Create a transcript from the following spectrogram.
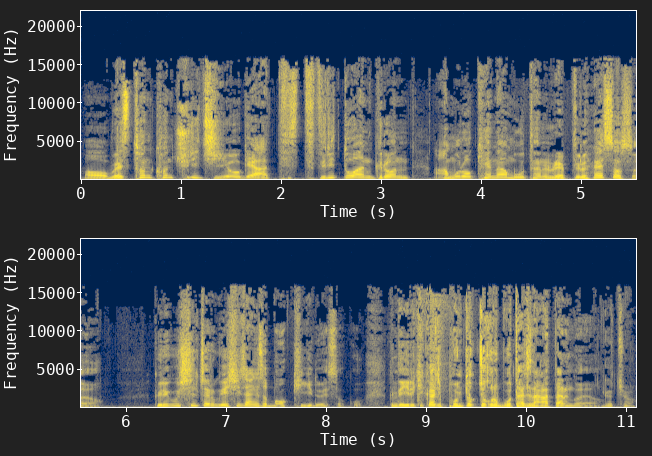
어, western country 지역의 아티스트들이 또한 그런 아무렇게나 못하는 랩들을 했었어요. 그리고 실제로 그게 시장에서 먹히기도 했었고. 근데 이렇게까지 본격적으로 못하진 않았다는 거예요. 그렇죠.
